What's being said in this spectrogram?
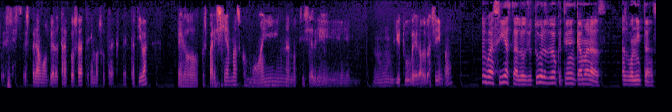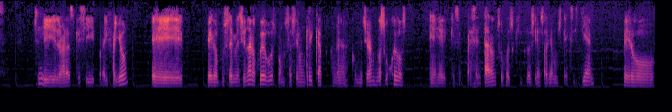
pues esperamos ver otra cosa, teníamos otra expectativa, pero pues parecía más como hay una noticia de un youtuber o algo así, ¿no? Algo así, hasta los youtubers veo que tienen cámaras más bonitas. Sí, la verdad es que sí, por ahí falló. Eh, pero pues se mencionaron juegos, vamos a hacer un recap, uh, como mencionamos, no son juegos eh, que se presentaron, son juegos que incluso ya sabíamos que existían, pero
